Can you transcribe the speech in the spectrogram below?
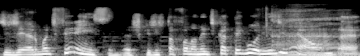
gera uma diferença. Acho que a gente está falando de categorias de real. Né?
